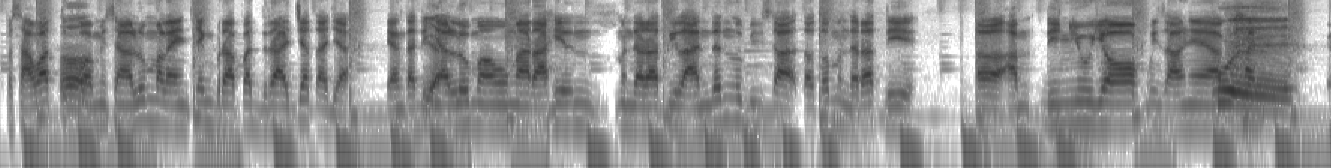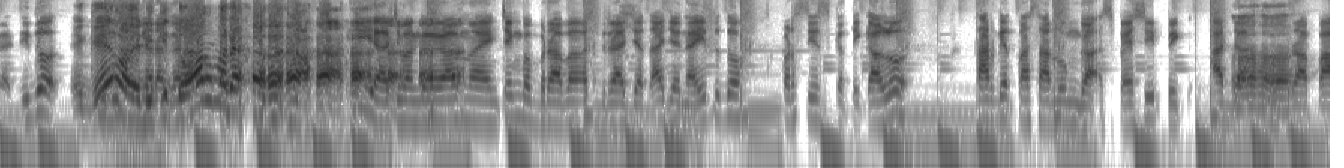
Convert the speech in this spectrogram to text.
Pesawat tuh Oh. kalau misalnya lu melenceng berapa derajat aja, yang tadinya Iya. lu mau ngarahin mendarat di London, lu bisa tahu-tahu mendarat di am- di New York misalnya kan. Wih, Itu eh gelo ya dikit doang pada. iya cuman gara-gara melenceng beberapa derajat aja nah itu tuh persis ketika lu target pasar lu nggak spesifik ada Aha. beberapa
